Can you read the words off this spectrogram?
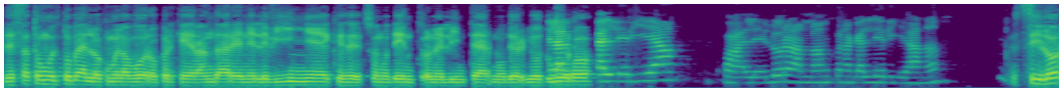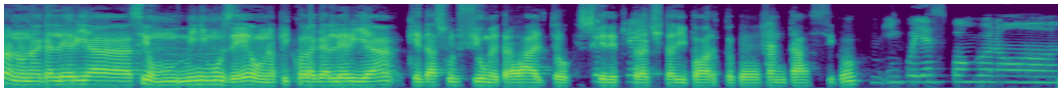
ed è stato molto bello come lavoro perché era andare nelle vigne che sono dentro nell'interno del Rio Duro. La galleria quale? Loro hanno anche una galleria? Sì, loro hanno una galleria, sì, un mini museo, una piccola galleria che dà sul fiume, tra l'altro, che si vede tutta la città di Porto, che è fantastico. In cui espongono,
